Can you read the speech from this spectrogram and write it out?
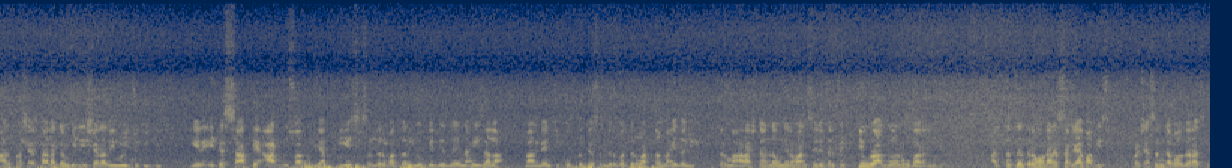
आज प्रशासनाला गंभीर इशारा देऊ इच्छित होती. गेले येत्या सात ते आठ दिवसात या पी एच सी संदर्भात जर योग्य निर्णय नाही झाला मागण्यांची पूर्तते संदर्भात जर वाटचाल नाही झाली तर महाराष्ट्र नवनिर्माण सेनेतर्फे तीव्र आंदोलन उभारले जाईल आणि तदनंतर होणाऱ्या सगळ्या बाबी प्रशासन जबाबदार असेल.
